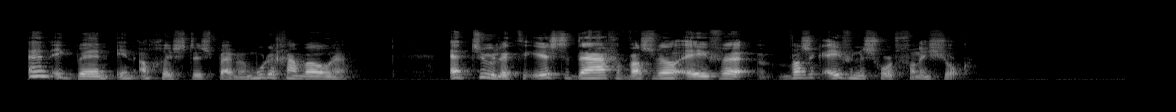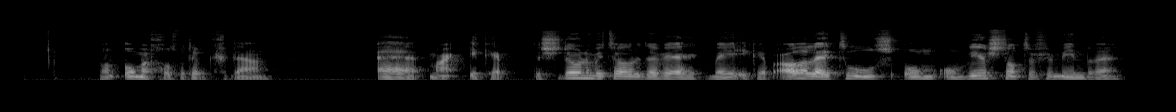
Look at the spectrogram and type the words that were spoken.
En ik ben in augustus bij mijn moeder gaan wonen. En tuurlijk, de eerste dagen was, wel even, was ik even een soort van in shock. Van, oh mijn god, wat heb ik gedaan? Uh, maar ik heb de Sedona-methode, daar werk ik mee. Ik heb allerlei tools om, om weerstand te verminderen.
